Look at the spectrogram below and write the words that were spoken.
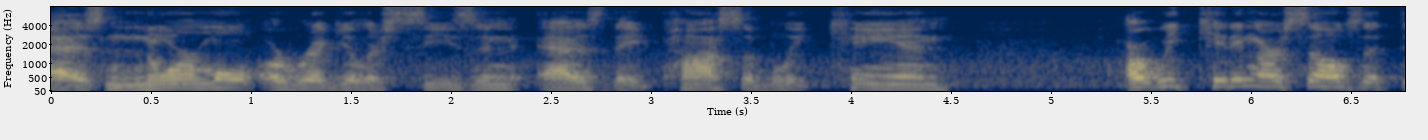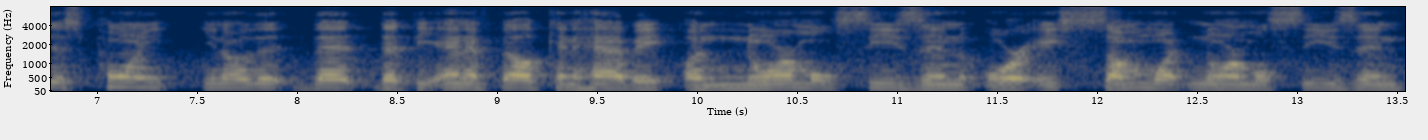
as normal a regular season as they possibly can. Are we kidding ourselves at this point? You know that that that the NFL can have a, a normal season or a somewhat normal season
